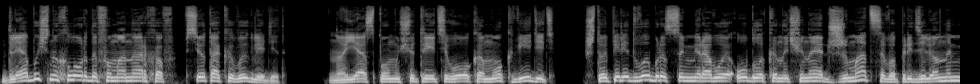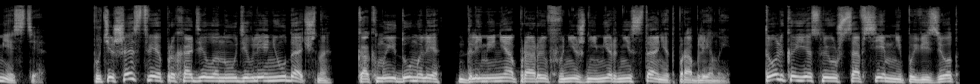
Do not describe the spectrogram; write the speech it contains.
Для обычных лордов и монархов все так и выглядит. Но я с помощью третьего ока мог видеть, что перед выбросом мировое облако начинает сжиматься в определенном месте. Путешествие проходило на удивление удачно. Как мы и думали, для меня прорыв в Нижний мир не станет проблемой. Только если уж совсем не повезет,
